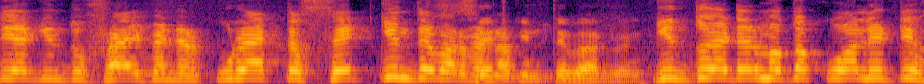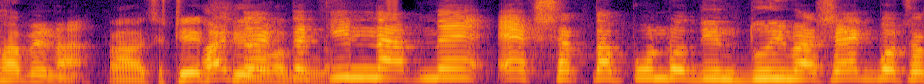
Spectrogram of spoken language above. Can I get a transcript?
দিয়ে কিন্তু ফ্রাই প্যানের পুরো একটা সেট কিনতে পারবেন আপনি। কিনতে পারবেন। কিন্তু এটার মতো কোয়ালিটি হবে না। আচ্ছা ঠিক আছে হয়তো একটা কিনলে আপনি এক সপ্তাহ পনেরো দিন দুই মাস এক বছর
